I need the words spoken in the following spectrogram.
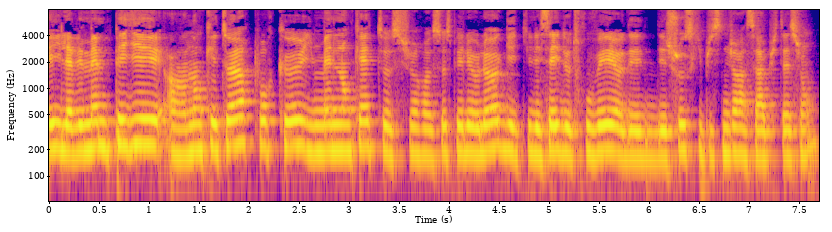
Et il avait même payé un enquêteur pour qu'il mène l'enquête sur ce spéléologue et qu'il essaye de trouver euh, des, choses qui puissent nuire à sa réputation.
